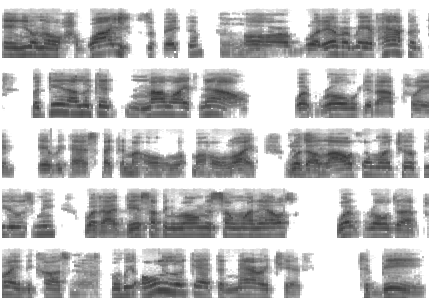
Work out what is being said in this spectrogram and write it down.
and you don't know why you was a victim Mhm. or whatever may have happened. But then I look at my life now, what role did I play in every aspect of my whole my whole life? Whether I allowed someone to abuse me, whether I did something wrong to someone else, what role did I play? Because Yeah. when we only look at the narrative to be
